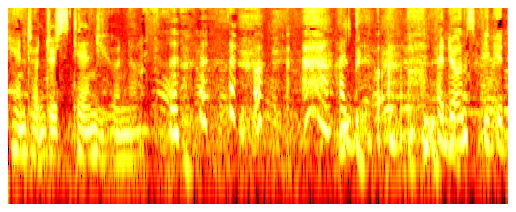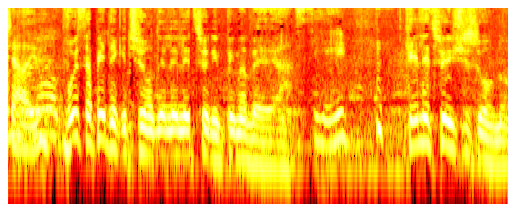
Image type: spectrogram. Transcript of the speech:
can't understand you enough. I, I, don't speak Italian. Voi sapete che ci sono delle elezioni in primavera? Sì. Che elezioni ci sono?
